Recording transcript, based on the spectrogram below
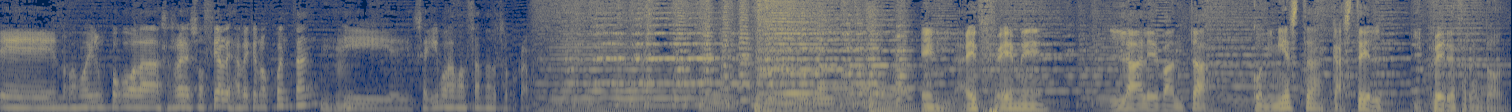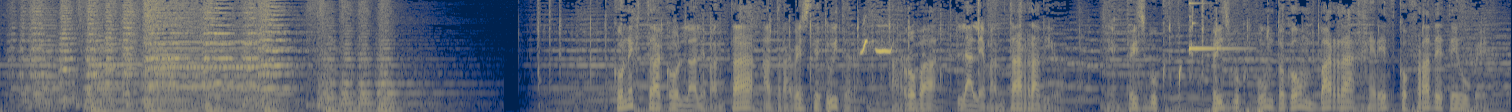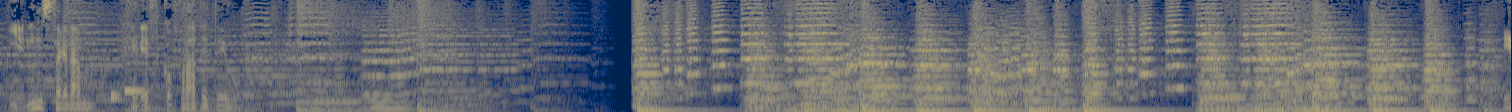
Eh, nos vamos a ir un poco a las redes sociales a ver qué nos cuentan y, seguimos avanzando en nuestro programa. En la FM, La Levantá, con Iniesta, Castel y Pérez Rendón. Conecta con La Levantá a través de Twitter, arroba La Levantá Radio. En Facebook, facebook.com barra Jerez Cofrade TV y en Instagram, Jerez Cofrade TV.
